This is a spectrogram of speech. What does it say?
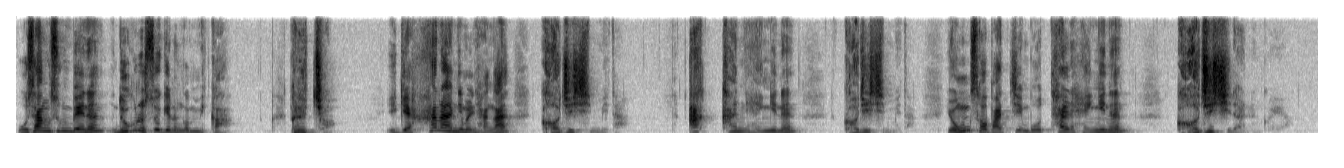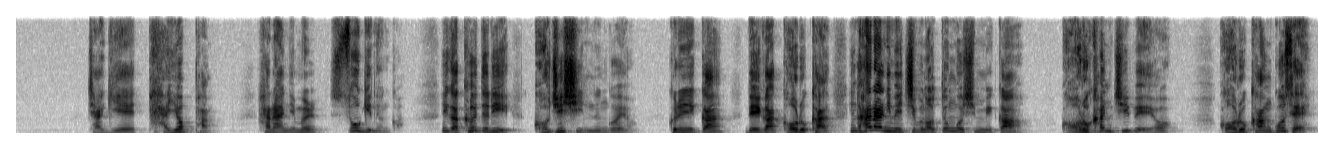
우상 숭배는 누구를 속이는 겁니까? 그렇죠. 이게 하나님을 향한 거짓입니다. 악한 행위는 거짓입니다. 용서받지 못할 행위는 거짓이라는 거예요. 자기의 타협함, 하나님을 속이는 것. 그러니까 그들이 거짓이 있는 거예요. 그러니까 내가 거룩한, 그러니까 하나님의 집은 어떤 곳입니까? 거룩한 집이에요. 거룩한 곳에.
